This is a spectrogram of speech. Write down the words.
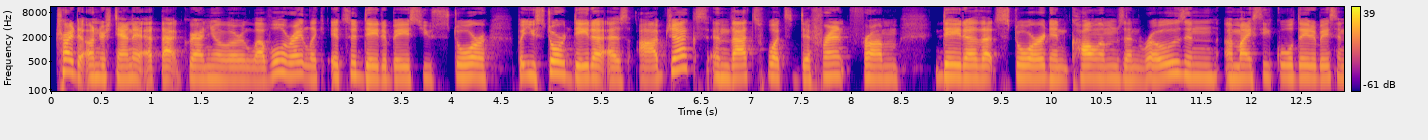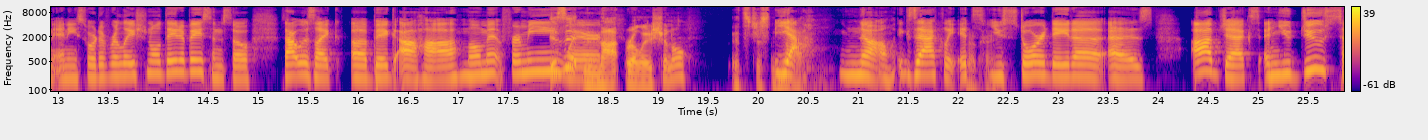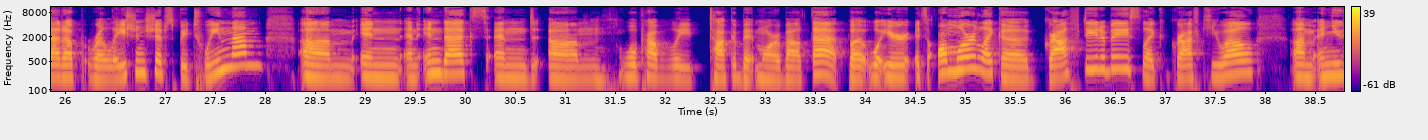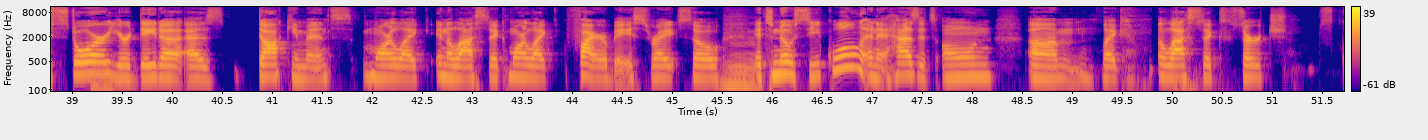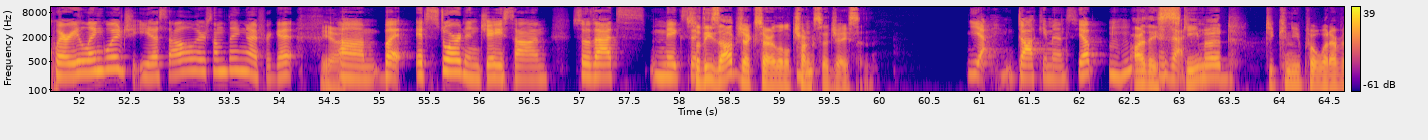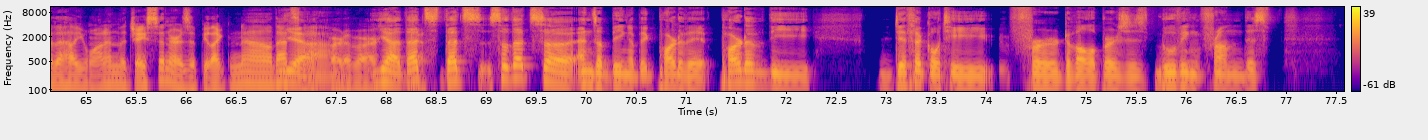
tried to understand it at that granular level, right? Like it's a database you store, but you store data as objects. And that's what's different from data that's stored in columns and rows in a MySQL database and any sort of relational database. And so that was like a big aha moment for me. Is where, it not relational? It's just not. Yeah. No, exactly. It's Okay. you store data as objects and you do set up relationships between them um, in an index and um, we'll probably talk a bit more about that but what you're it's all more like a graph database like graphql um, and you store Mhm. your data as documents more like in elastic more like firebase right so Mm. it's no SQL and it has its own um, like Elastic Search query language, ESL or something. I forget. yeah. Um, but it's stored in JSON, so that's makes so it So these objects are little Mm-hmm. chunks of JSON. yeah documents. Yep. mhm, Are they exactly. schema'd? Do, can you put whatever the hell you want in the JSON, or is it be like, no, that's yeah. not part of our? Yeah, that's that's so that's uh, ends up being a big part of it. Part of the difficulty for developers is moving from this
